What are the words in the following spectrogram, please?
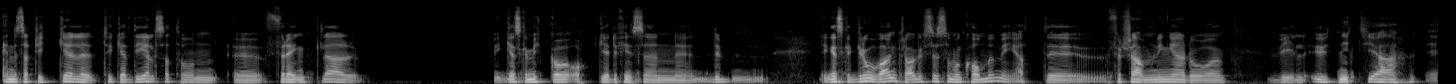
hennes artikel tycker jag dels att hon eh, förenklar ganska mycket och, och det finns en eh, det, det är ganska grova anklagelser som hon kommer med att eh, församlingar då vill utnyttja eh,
